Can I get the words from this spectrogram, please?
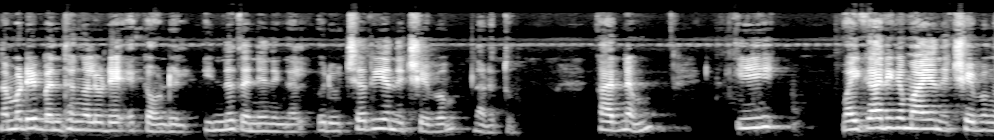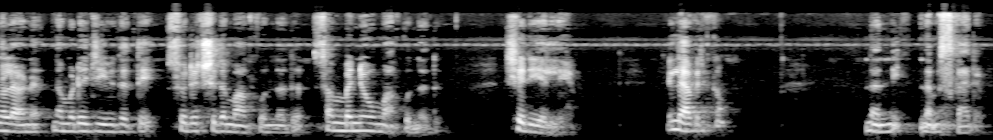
നമ്മുടെ ബന്ധങ്ങളുടെ അക്കൗണ്ടിൽ ഇന്ന് തന്നെ നിങ്ങൾ ഒരു ചെറിയ നിക്ഷേപം നടത്തൂ. കാരണം ഈ വൈകാരികമായ നിക്ഷേപങ്ങളാണ് നമ്മുടെ ജീവിതത്തെ സുരക്ഷിതമാക്കുന്നത് സമ്പന്നവുമാക്കുന്നത്. ശരിയല്ലേ? എല്ലാവർക്കും നന്ദി നമസ്കാരം.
